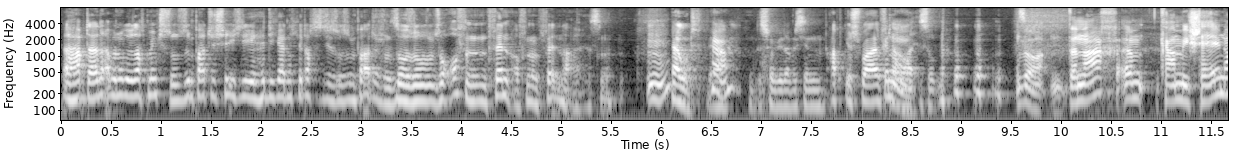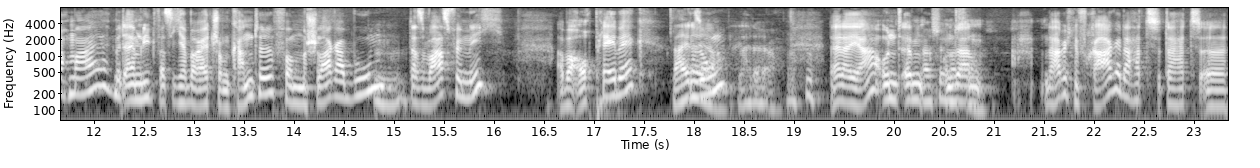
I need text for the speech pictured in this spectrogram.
Äh, hab dann aber nur gesagt, Mensch, so sympathisch hätte ich, hätte ich gar nicht gedacht, dass die so sympathisch und so, so, so offen und fan, offen und fannah ist. Ne? Mhm. Ja gut, ja, ja. ist schon wieder ein bisschen abgeschweift, genau. aber ist so. so, danach ähm, kam Michelle nochmal mit einem Lied, was ich ja bereits schon kannte, vom Schlagerboom. Mhm. Das war's für mich aber auch Playback leider gesungen. Ja, leider ja. Leider ja. Und, ähm, und dann da habe ich eine Frage, da hat, da hat äh,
